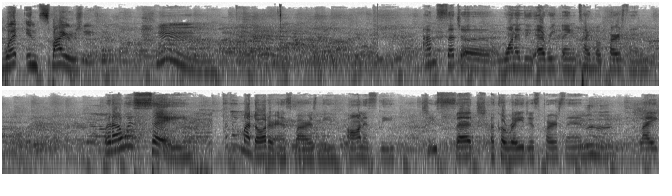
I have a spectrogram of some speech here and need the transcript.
What inspires you? Hmm. I'm such a want to do everything type of person. But I would say, I think my daughter inspires me, honestly. She's such a courageous person. Like,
